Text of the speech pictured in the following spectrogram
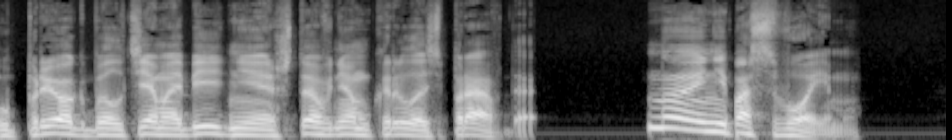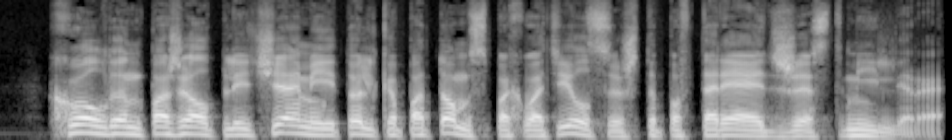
Упрек был тем обиднее, что в нем крылась правда. Но и не по-своему. Холден пожал плечами и только потом спохватился, что повторяет жест Миллера.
